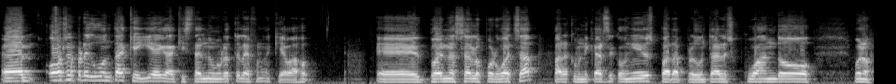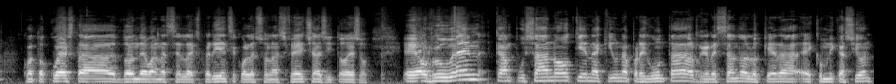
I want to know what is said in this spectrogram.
Em, otra pregunta que llega, aquí está el número de teléfono, aquí abajo. eh, pueden hacerlo por WhatsApp para comunicarse con ellos, para preguntarles cuándo, bueno, cuánto cuesta, dónde van a hacer la experiencia, cuáles son las fechas y todo eso. Eh, Rubén Campuzano tiene aquí una pregunta, regresando a lo que era eh, comunicación,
